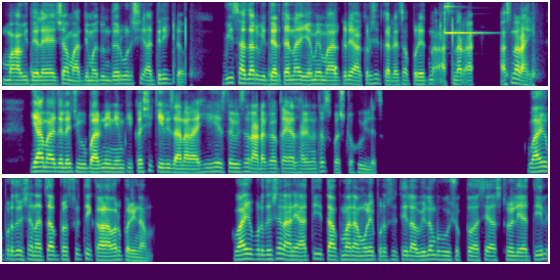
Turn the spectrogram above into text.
महाविद्यालयाच्या माध्यमातून दरवर्षी अतिरिक्त वीस हजार विद्यार्थ्यांना एम एम आरकडे आकर्षित करण्याचा प्रयत्न असणार असणार आहे. या महाविद्यालयाची उभारणी नेमकी कशी केली जाणार आहे हे सविस्तर आढावा तयार झाल्यानंतर स्पष्ट होईलच. वायू प्रदूषणाचा प्रसूती काळावर परिणाम. वायू प्रदूषण आणि अति तापमानामुळे प्रसूतीला विलंब होऊ शकतो असे ऑस्ट्रेलियातील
